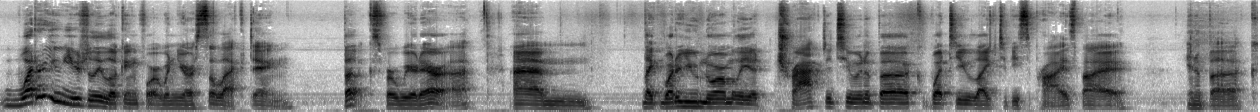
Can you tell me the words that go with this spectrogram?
what are you usually looking for when you're selecting books for Weird Era? Um, like, what are you normally attracted to in a book? What do you like to be surprised by in a book?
